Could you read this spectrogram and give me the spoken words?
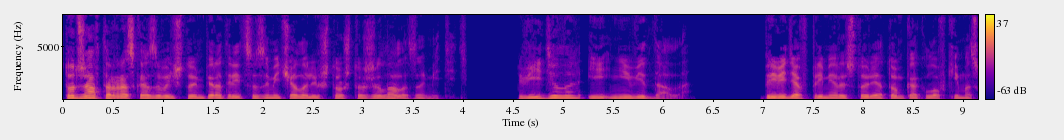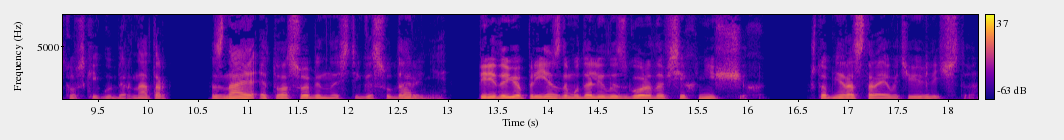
Тот же автор рассказывает, что императрица замечала лишь то, что желала заметить. Видела и не видала. Приведя в пример историю о том, как ловкий московский губернатор, зная эту особенность государыни, перед ее приездом удалил из города всех нищих, чтобы не расстраивать ее величество.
